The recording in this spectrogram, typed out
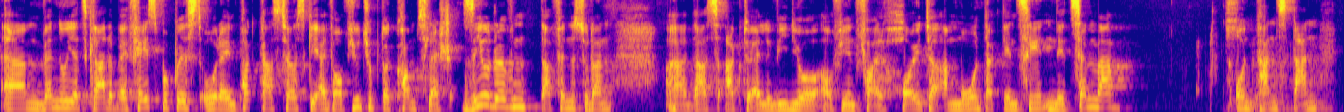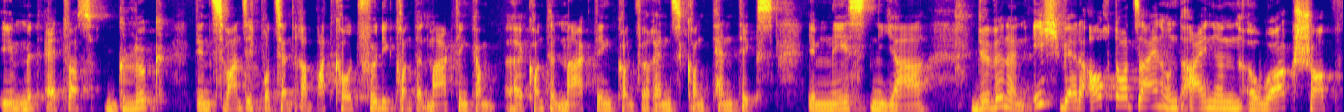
ähm, wenn du jetzt gerade bei Facebook bist oder im Podcast hörst, geh einfach auf youtube.com slash SEO-driven, da findest du dann äh, das aktuelle Video auf jeden Fall heute am Montag, den 10. Dezember und kannst dann eben mit etwas Glück den 20% Rabattcode für die Content Marketing, äh, Content Marketing Konferenz Contentix im nächsten Jahr gewinnen. Ich werde auch dort sein und einen Workshop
